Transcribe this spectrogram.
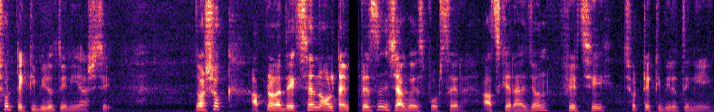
ছোট্ট একটি বিরতি নিয়ে আসছি। দর্শক, আপনারা দেখছেন অল টাইম প্রেজেন্ট জাগো স্পোর্টসের আজকের আয়োজন। ফিরছি ছোট্ট একটি বিরতি নিয়েই।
